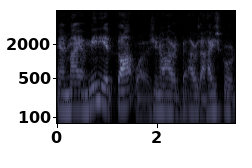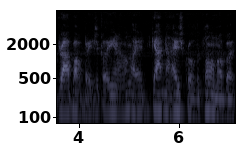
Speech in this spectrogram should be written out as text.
And my immediate thought was, you know, I would, I was a high school dropout basically. You know, I had gotten a high school diploma, but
